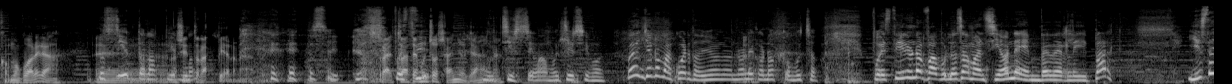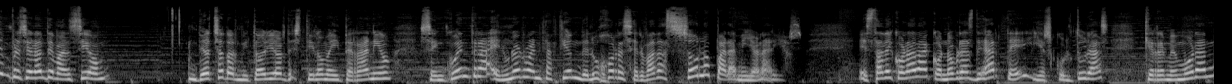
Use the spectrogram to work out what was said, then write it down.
¿Cómo cuál era? Lo siento las Lo piernas. siento las piernas. Sí. Esto Pues hace sí. muchos años ya. Ana. Muchísimo, muchísimo. Bueno, yo no me acuerdo, yo no, no le conozco mucho. Pues tiene una fabulosa mansión en Beverly Park. Y esta impresionante mansión de ocho dormitorios de estilo mediterráneo se encuentra en una urbanización de lujo reservada solo para millonarios. Está decorada con obras de arte y esculturas que rememoran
